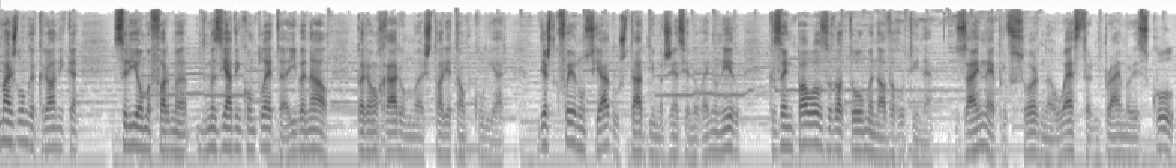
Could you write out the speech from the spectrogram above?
mais longa crónica seria uma forma demasiado incompleta e banal para honrar uma história tão peculiar. Desde que foi anunciado o estado de emergência no Reino Unido, que Zane Powells adotou uma nova rotina. Zane é professor na Western Primary School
